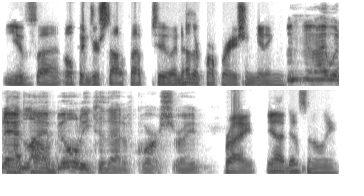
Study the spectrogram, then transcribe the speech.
you've uh, opened yourself up to another corporation getting. And I would add liability to that, of course, right? Right. Yeah, definitely.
